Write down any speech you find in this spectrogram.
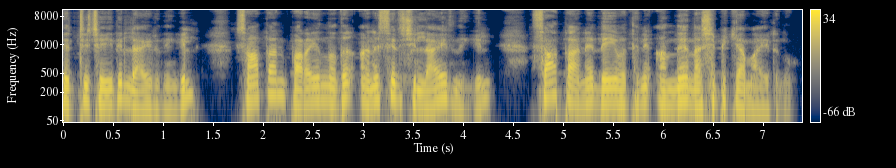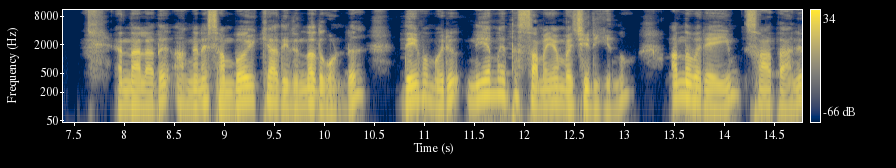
തെറ്റ് ചെയ്തില്ലായിരുന്നെങ്കിൽ സാത്താൻ പറയുന്നത് അനുസരിച്ചില്ലായിരുന്നെങ്കിൽ സാത്താനെ ദൈവത്തിന് അന്നേ നശിപ്പിക്കാമായിരുന്നു. എന്നാൽ അത് അങ്ങനെ സംഭവിക്കാതിരുന്നതുകൊണ്ട് ദൈവം ഒരു നിയമിത സമയം വച്ചിരിക്കുന്നു. അന്നുവരെയും സാത്താന്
